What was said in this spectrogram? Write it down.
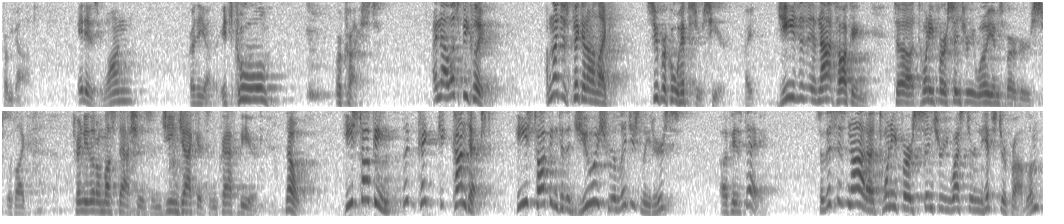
from God. It is one or the other. It's cool or Christ. And now let's be clear. I'm not just picking on like super cool hipsters here, right? Jesus is not talking to 21st century Williamsburgers with like trendy little mustaches and jean jackets and craft beer. No, He's talking, context, he's talking to the Jewish religious leaders of his day. So this is not a 21st century Western hipster problem.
